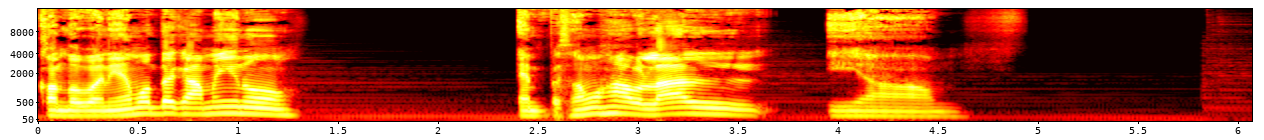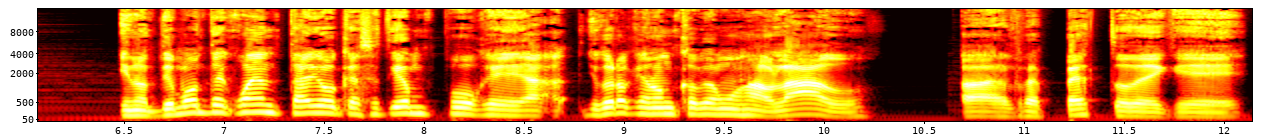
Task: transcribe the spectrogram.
cuando veníamos de camino, empezamos a hablar y, um, y nos dimos de cuenta algo que hace tiempo que ah, yo creo que nunca habíamos hablado al respecto de que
